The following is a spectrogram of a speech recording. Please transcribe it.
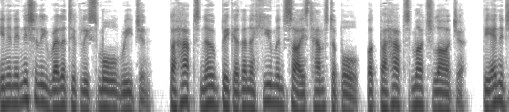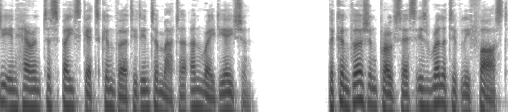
In an initially relatively small region, perhaps no bigger than a human-sized hamster ball but perhaps much larger, the energy inherent to space gets converted into matter and radiation. The conversion process is relatively fast,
